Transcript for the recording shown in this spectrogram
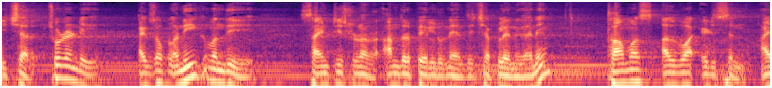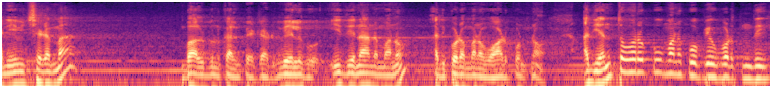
ఇచ్చారు. చూడండి ఎగ్జాంపుల్ అనేక మంది సైంటిస్టులు ఉన్నారు. అందరి పేర్లు నేను చెప్పలేను కానీ థామస్ అల్వా ఎడిసన్ ఆయన ఏమి ఇచ్చాడమ్మా? బల్బును కనిపెట్టాడు వెలుగు. ఈ దినాన్ని మనం అది కూడా మనం వాడుకుంటున్నాం. అది ఎంతవరకు మనకు ఉపయోగపడుతుంది?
